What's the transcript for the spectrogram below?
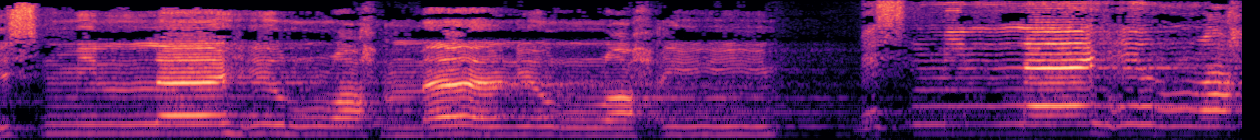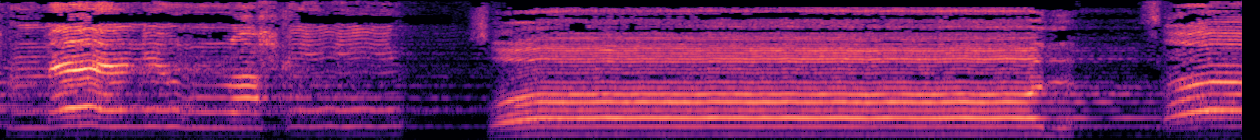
بسم الله الرحمن الرحيم. بسم الله الرحمن الرحيم. صاد. صاد.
